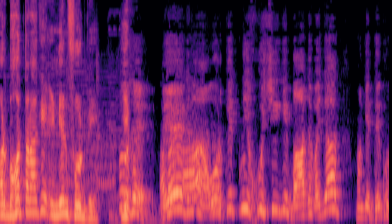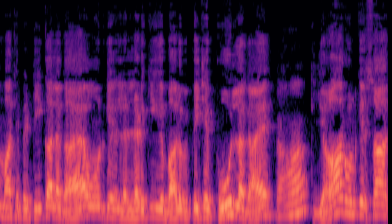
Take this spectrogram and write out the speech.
और बहुत तरह के इंडियन फ़ूड भी। देखना और कितनी खुशी की बात है भैया उनके देखो माथे पे टीका लगाया उनके लड़की के बालों पे पीछे फूल लगाए। यार उनके साथ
